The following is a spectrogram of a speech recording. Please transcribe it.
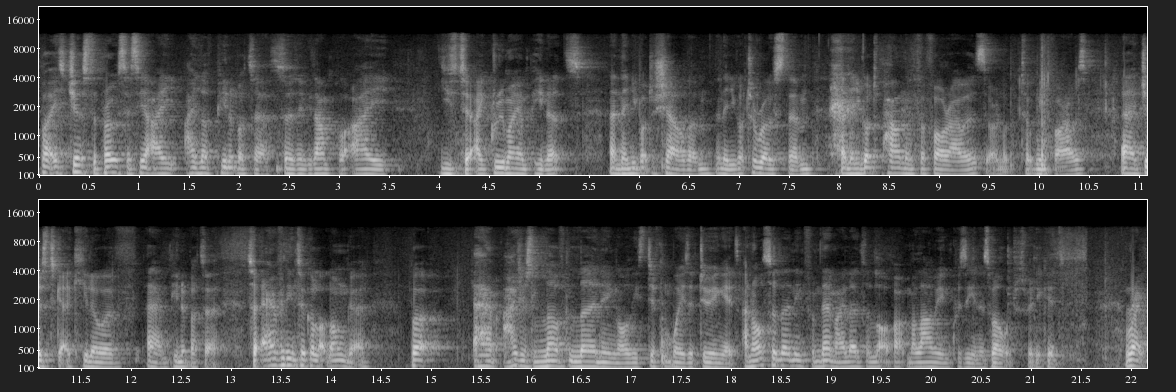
but it's just the process. Yeah, I, I love peanut butter. So as an example, I used to I grew my own peanuts, and then you've got to shell them, and then you've got to roast them, and then you've got to pound them for four hours, or it took me four hours, uh, just to get a kilo of um, peanut butter. So everything took a lot longer, but um, I just loved learning all these different ways of doing it, and also learning from them. I learned a lot about Malawian cuisine as well, which was really good. Right.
